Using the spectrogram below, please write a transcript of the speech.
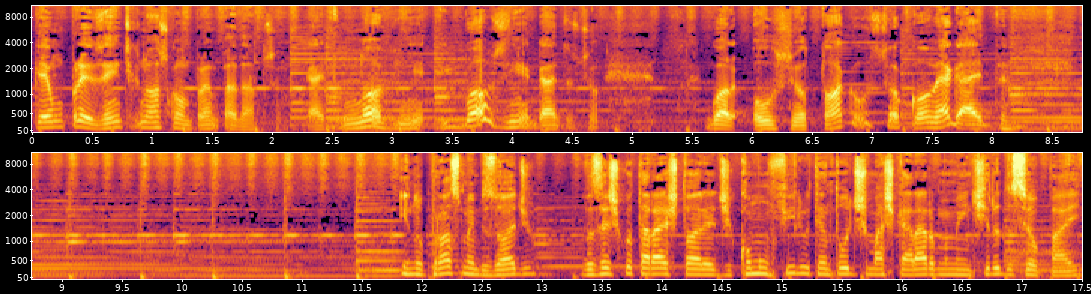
que é um presente que nós compramos para dar para o senhor. Gaita novinha, igualzinha a gaita do senhor. Agora, ou o senhor toca ou o senhor come a gaita. E no próximo episódio, você escutará a história de como um filho tentou desmascarar uma mentira do seu pai,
